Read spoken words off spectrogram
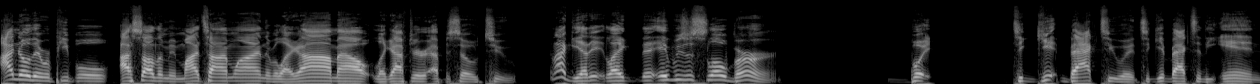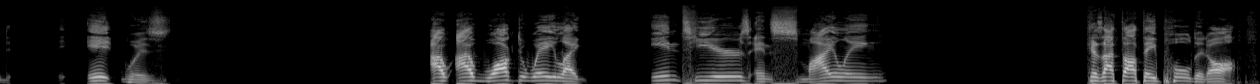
I know there were people I saw them in my timeline They were like, "I'm out." Like after episode two, and I get it. Like it was a slow burn, but to get back to it, to get back to the end, it was. I I walked away like in tears and smiling because I thought they pulled it off.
